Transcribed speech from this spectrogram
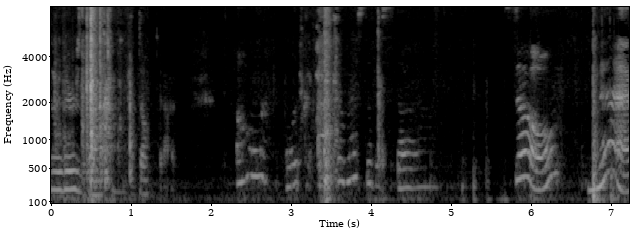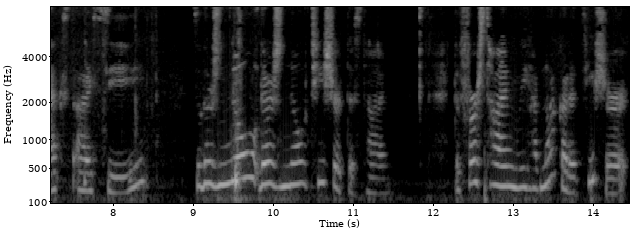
So there's that. Dump that. Oh, look at the rest of the stuff. So, next I see so there's no there's no t-shirt this time. The first time we have not got a t-shirt,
